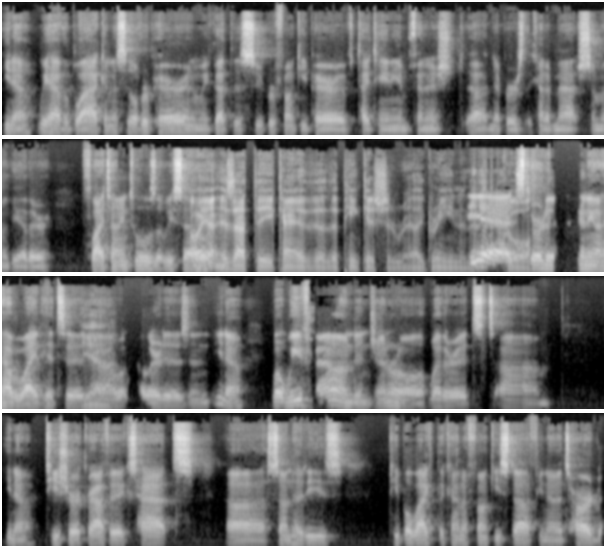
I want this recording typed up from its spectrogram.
you know, we have a black and a silver pair, and we've got this super funky pair of titanium finished uh, nippers that kind of match some of the other fly tying tools that we sell. Oh yeah, and, is that the kind of the, the pinkish uh, green? And yeah, cool. sort of depending on how the light hits it, yeah, uh, what color it is, and you know what we've found in general, whether it's um, you know t-shirt graphics, hats, uh, sun hoodies, people like the kind of funky stuff. You know, it's hard to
